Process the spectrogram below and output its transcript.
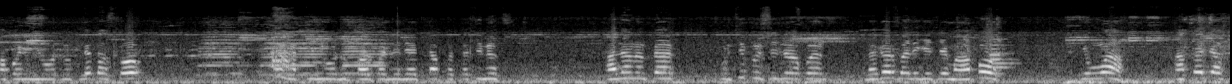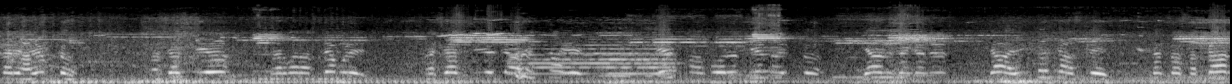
आपण ही निवडणूक घेत असतो. ती निवडणूक पार पडलेली आहे त्या पद्धतीनंच. आल्यानंतर पुढची प्रोसिजर आपण नगरपालिकेचे महापौर किंवा आता जे असणारे आयुक्त प्रशासकीय दरबार असल्यामुळे प्रशासकीय जे आयुक्त आहेत तेच महापौर तेच आयुक्त या अनुषंगानं त्या आयुक्तांच्या असते त्यांचा सत्कार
